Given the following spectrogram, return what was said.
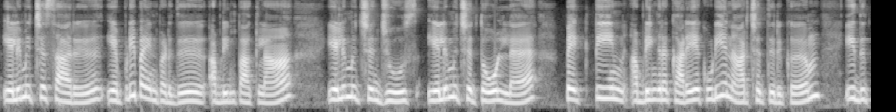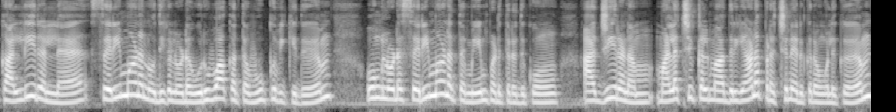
எலுமிச்சை சாறு எப்படி பயன்படுது அப்படின்னு பார்க்கலாம். எலுமிச்சை ஜூஸ் எலுமிச்சை தோலில் பெக்டீன் அப்படிங்கிற கரையக்கூடிய நார்ச்சத்து இருக்கு. இது கல்லீரலில் செரிமான நொதிகளோட உருவாக்கத்தை ஊக்குவிக்குது. உங்களோட செரிமானத்தை மேம்படுத்துறதுக்கும் அஜீரணம் மலச்சிக்கல் மாதிரியான பிரச்சனை இருக்கிறவங்களுக்கு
